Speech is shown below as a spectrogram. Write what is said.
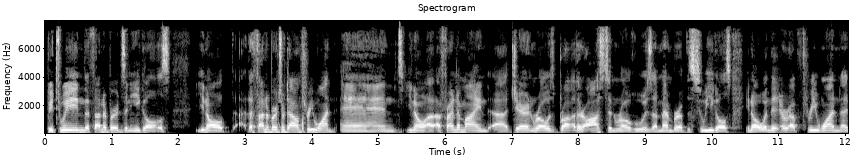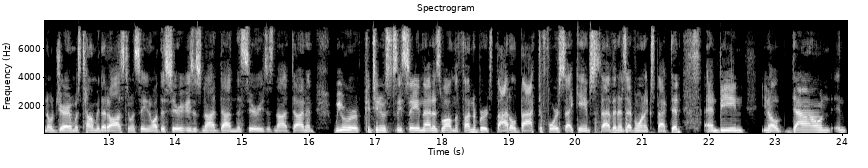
between the Thunderbirds and Eagles, you know, the Thunderbirds are down 3-1. And, you know, a, a friend of mine, uh, Jaron Rowe's brother, Austin Rowe, who is a member of the Soo Eagles, you know, when they were up 3-1, I know Jaron was telling me that Austin was saying, you know what, the series is not done. The series is not done. And we were continuously saying that as well. And the Thunderbirds battled back to force that game seven as everyone expected and being, you know, down and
